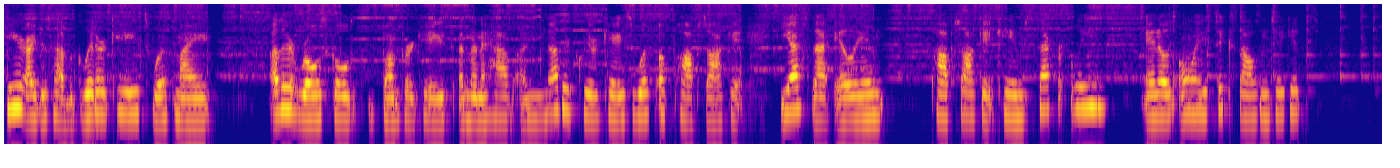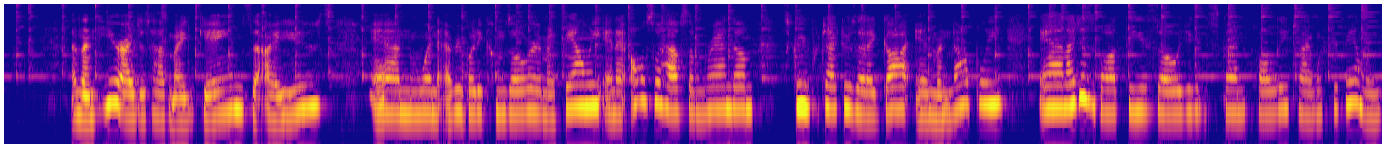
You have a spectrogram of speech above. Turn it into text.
Here I just have a glitter case with my other rose gold bumper case, and then I have another clear case with a pop socket. Yes, that alien pop socket came separately, and it was only 6,000 tickets. And then here I just have my games that I use and when everybody comes over in my family and I also have some random screen protectors that I got in Monopoly and I just bought these so you can spend quality time with your family.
